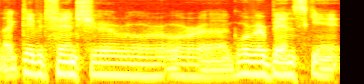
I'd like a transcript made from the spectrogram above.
like David Fincher or, or uh, Gore Verbinski,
